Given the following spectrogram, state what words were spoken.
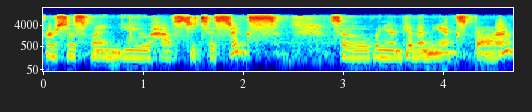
versus when you have statistics. So when you're given the X bar.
